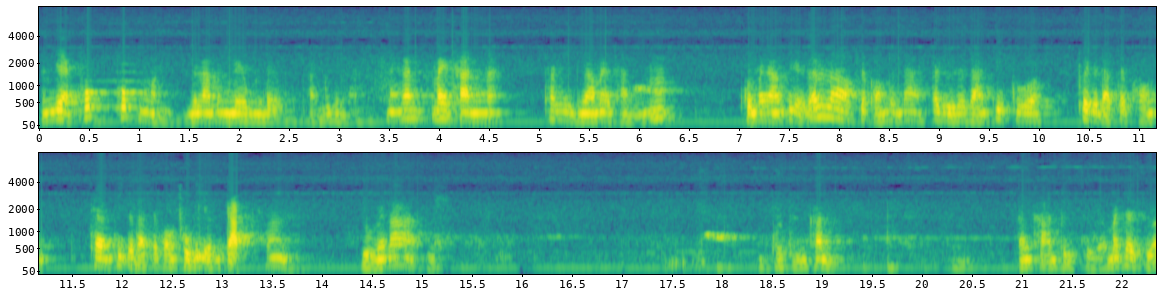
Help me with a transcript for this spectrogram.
มันแยกพบพบมัน เวลามันเร็วมันเร็วทางพิจารณาไม่งั้นไม่ทันนะถ้าปัญญาไม่ทัน คนพยายามที่เด็ดแล้วลอกเจ้าของจนได้ไปอยู่ในสถานที่กลัว เพื่อจะดับเจ้าของแทนที่จะดับเจ้าของถูกที่เหลือดับอยู่ไม่ได้เนี่ยพอถึงขั้น สังขารเป็นเสือ ไม่ใช่เสือ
